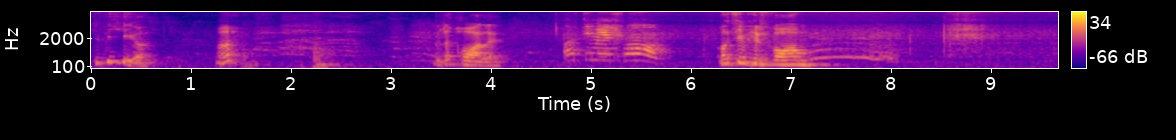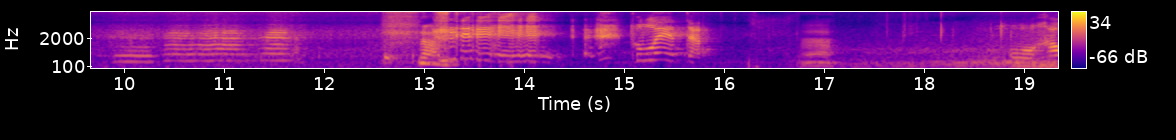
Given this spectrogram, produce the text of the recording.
คลิปพี่ขี้เหรอฮะเป็นละครเลย อัลติเมทฟอร์มอ๋อที่เป็นฟอร์ม น่า ทุเรศจัด อ่า โอ้ เข้า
